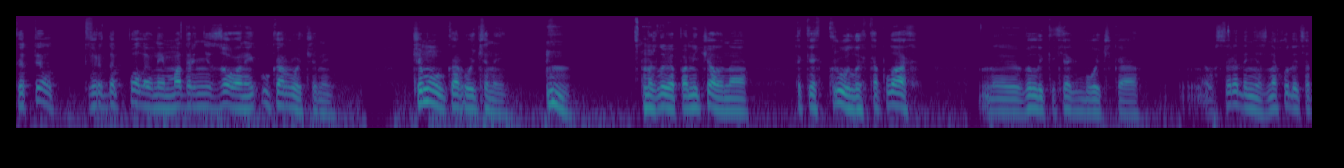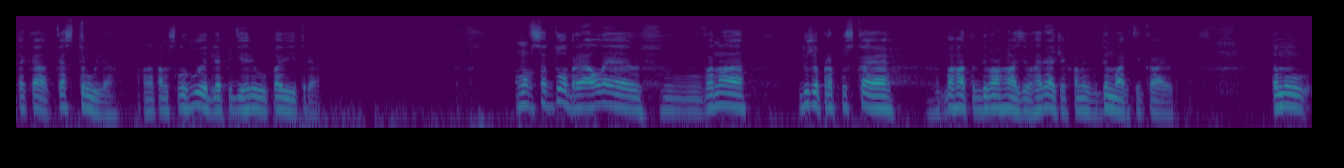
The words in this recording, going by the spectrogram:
Котел твердопаливний, модернізований, укорочений. Чому укорочений? Можливо, помічали на таких круглих котлах, е, великих як бочка. Всередині знаходиться така каструля. Вона там слугує для підігріву повітря. Воно все добре, але вона дуже пропускає багато димогазів гарячих, вони в димар тікають. Тому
